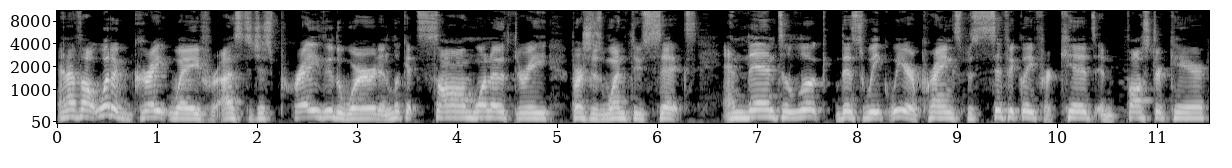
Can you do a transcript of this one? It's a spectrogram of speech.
and I thought, what a great way for us to just pray through the word and look at Psalm 103 verses 1 through 6. And then to look this week, we are praying specifically for kids in foster care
